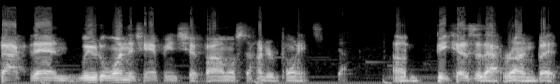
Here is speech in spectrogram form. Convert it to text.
back then, we would have won the championship by almost 100 points. Yeah. Um, because of that run, but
